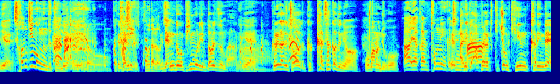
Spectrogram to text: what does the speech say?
예. 선지 먹는 듯한 예, 느낌이 예. 들더라고. 그그 다시 냉- 구워달라고 그랬어요. 냉동은 핏물이 좀 떨어지더만. 예. 아. 그래가지고 저 그 칼 샀거든요. 5만 원 주고. 아 약간 톱니 예, 같이 아니 그 앞에가 좀 긴 칼인데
